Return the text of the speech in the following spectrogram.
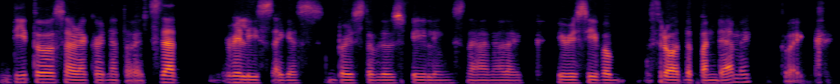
dito sa record na to, it's that release, I guess, burst of those feelings na ano, like you receive a, throughout the pandemic, like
